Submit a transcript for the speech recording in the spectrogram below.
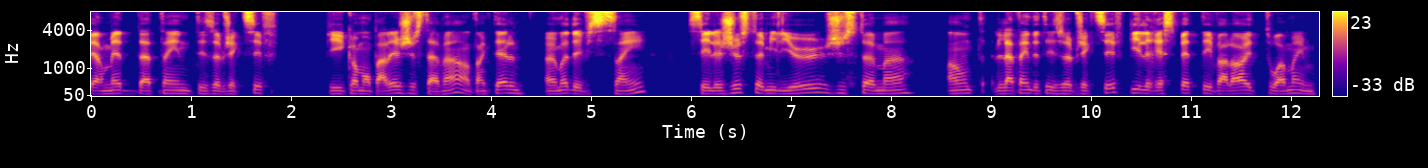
permettre d'atteindre tes objectifs? Puis comme on parlait juste avant, en tant que tel, un mode de vie sain, c'est le juste milieu, justement, entre l'atteinte de tes objectifs puis le respect de tes valeurs et de toi-même.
